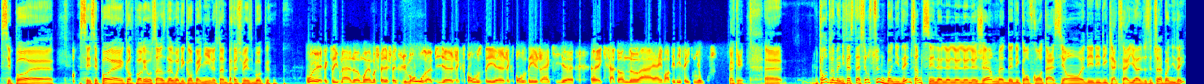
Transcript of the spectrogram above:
c'est pas euh, c'est pas incorporé au sens de la loi des compagnies, c'est une page Facebook. Là. Oui, effectivement. Là, moi, moi, je fais, je fais de l'humour, euh, puis euh, j'expose des, euh, j'expose des gens qui, qui s'adonnent là à inventer des fake news. OK. Euh, contre-manifestation, c'est une bonne idée? Il me semble que c'est le, le, le, le germe de- des confrontations, des, des, des claques à. C'est-tu la bonne idée?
